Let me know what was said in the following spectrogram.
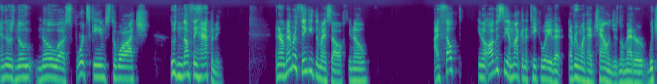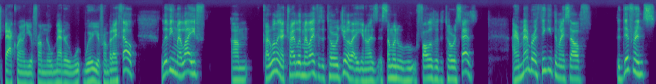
there was no no uh, sports games to watch. There was nothing happening. And I remember thinking to myself, you know, I felt, you know, obviously I'm not going to take away that everyone had challenges, no matter which background you're from, no matter w- where you're from. But I felt living my life, um, God willing, I try to live my life as a Torah Jew, like, you know, as, as someone who follows what the Torah says. I remember thinking to myself, the difference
